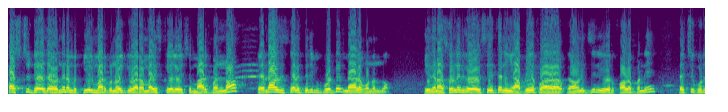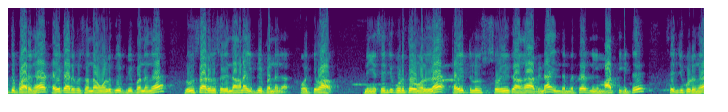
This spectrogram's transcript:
ஃபஸ்ட்டு இதை வந்து நம்ம கீழ் மார்க் நோக்கி வர மாதிரி ஸ்கேல் வச்சு மார்க் பண்ணோம் ரெண்டாவது ஸ்கேலை திருப்பி போட்டு மேலே கொண்டு வந்தோம். இதை நான் சொல்லியிருக்கிற ஒரு விஷயத்தை நீங்கள் அப்படியே கவனித்து நீங்கள் ஒரு ஃபாலோ பண்ணி தச்சு கொடுத்து பாருங்கள் டைட்டாக இருக்கு சொன்னவங்களுக்கு இப்படி பண்ணுங்கள் லூஸாக இருக்கு சொல்லியிருந்தாங்கன்னா இப்படி பண்ணுங்கள் ஓகேவா நீங்கள் செஞ்சு கொடுத்தவங்கள டைட் லூஸ் சொல்லியிருக்காங்க அப்படின்னா இந்த மெத்தட் நீங்கள் மாற்றிக்கிட்டு செஞ்சு கொடுங்க.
